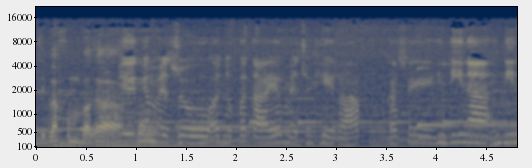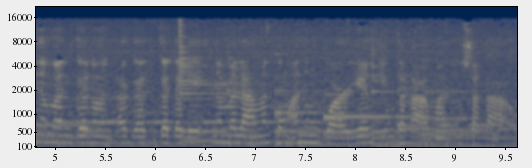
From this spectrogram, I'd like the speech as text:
'di ba kumbaga Yun nga, kung- medyo ano pa tayo, medyo hirap. Kasi hindi na hindi naman ganon agad kadali na malaman kung anong variant yung tatama dun sa tao.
